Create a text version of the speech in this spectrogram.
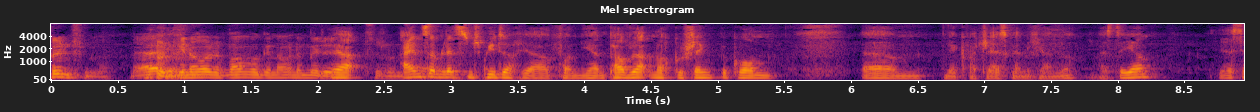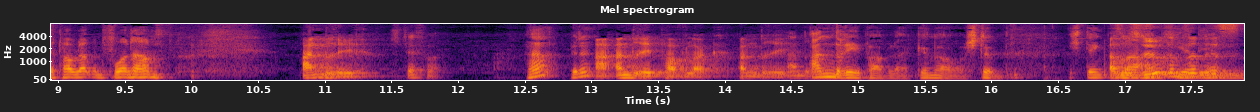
Fünf nur. Ja, Fünf. Genau, da waren wir genau in der Mitte. Ja, eins am letzten Spieltag, ja, von Jan Pavlak noch geschenkt bekommen. Ähm, ne, Quatsch, er ist gar nicht Jan, ne? Heißt der Jan? Wer ist der Pavlak mit Vornamen? André. Stefan. Ha, bitte? Ah, André Pavlak. André. André. André Pavlak, genau, stimmt. Ich denke Also Sörensen ist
